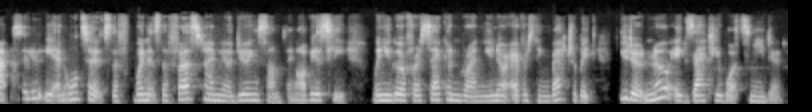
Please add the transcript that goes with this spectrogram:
absolutely. And also, it's the when it's the first time you're doing something. Obviously, when you go for a second run, you know everything better, but you don't know exactly what's needed.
